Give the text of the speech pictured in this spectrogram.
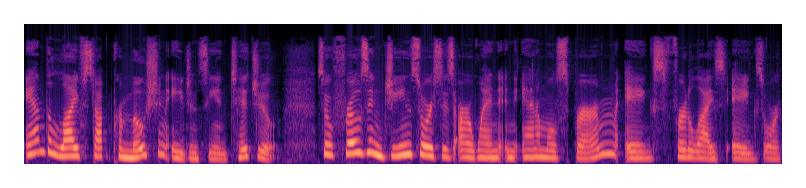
and the Livestock Promotion Agency in Jeju. So frozen gene sources are when an animal's sperm, eggs, fertilized eggs, or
